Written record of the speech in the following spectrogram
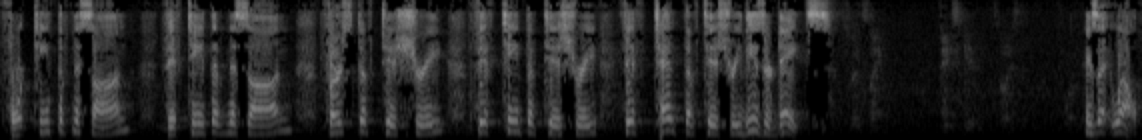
14th of Nisan, 15th of Nisan, 1st of Tishri, 15th of Tishri, 10th of Tishri. These are dates. So it's like Thanksgiving. Exactly. Well,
